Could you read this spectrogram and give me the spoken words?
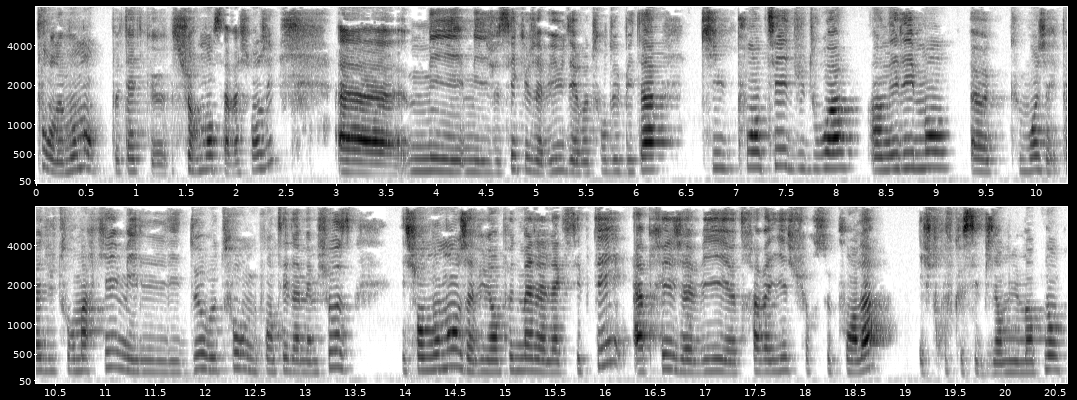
pour le moment. Peut-être que sûrement ça va changer. Euh, mais, mais je sais que j'avais eu des retours de bêta qui pointaient du doigt un élément euh, que moi j'avais pas du tout remarqué, mais les deux retours me pointaient la même chose. Et sur le moment, j'avais eu un peu de mal à l'accepter. Après, j'avais euh, travaillé sur ce point-là, et je trouve que c'est bien mieux maintenant.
